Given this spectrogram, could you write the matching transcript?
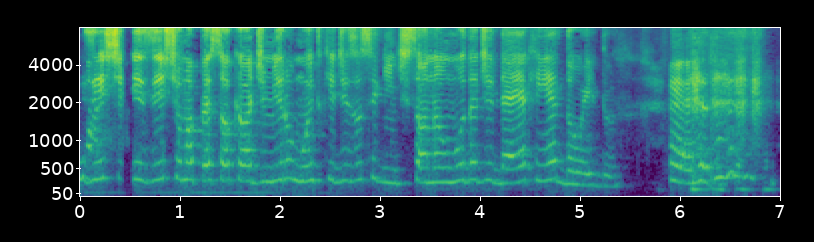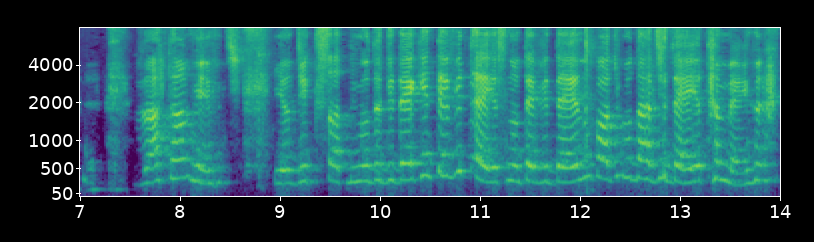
Existe, existe uma pessoa que eu admiro muito que diz o seguinte: só não muda de ideia quem é doido. É, exatamente. E eu digo que só muda de ideia quem teve ideia. Se não teve ideia, não pode mudar de ideia também, né?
